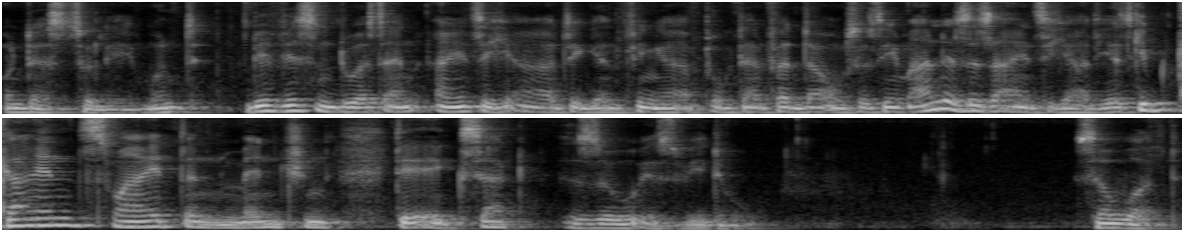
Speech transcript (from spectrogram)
und das zu leben. Und wir wissen, du hast einen einzigartigen Fingerabdruck, dein Verdauungssystem, alles ist einzigartig. Es gibt keinen zweiten Menschen, der exakt so ist wie du. So what?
